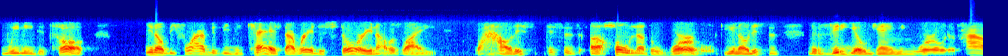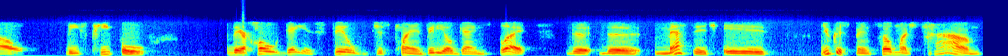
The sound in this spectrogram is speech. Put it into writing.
"We Need to Talk," you know, before I was even cast, I read the story and I was like, "Wow, this this is a whole nother world." You know, this is the video gaming world of how these people their whole day is filled just playing video games, but the the message is you could spend so much time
